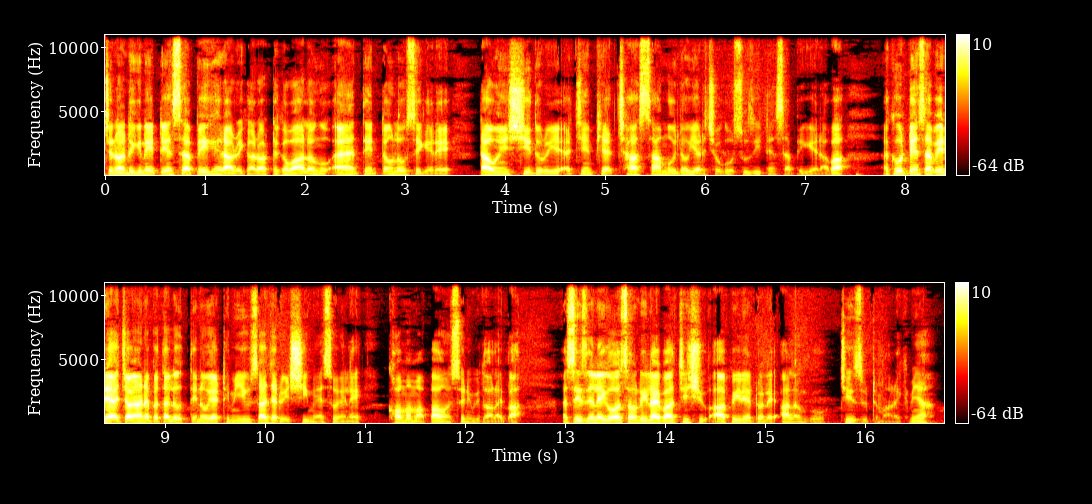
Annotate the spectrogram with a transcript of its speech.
ကျွန်တော်ဒီကနေ့တင်ဆက်ပေးခဲ့တာတွေကတော့တစ်ကမ္ဘာလုံးကိုအံ့အသင့်တုံ့လုံးစေခဲ့တဲ့ တာဝန်ရှိသူတွေရဲ့အကျင့်ဖြတ်ခြားစားမှုလုပ်ရတဲ့ချို့ကိုစူးစီးတင်ဆက်ပေးခဲ့တာပါ။အခုတင်ဆက်ပေးတဲ့အကြောင်းအရာနဲ့ပတ်သက်လို့တင်တို့ရဲ့ထင်မြင်ယူဆချက်တွေရှိမယ်ဆိုရင်လည်း comment မှာပါဝင်ဆွေးနွေးပြသွားလိုက်ပါ။အစီအစဉ်လေးကိုအဆုံးထိလိုက်ပါကြည့်ရှုအားပေးတဲ့အတွက်လည်းအားလုံးကိုကျေးဇူးတင်ပါတယ်ခင်ဗျာ။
